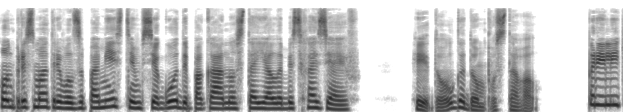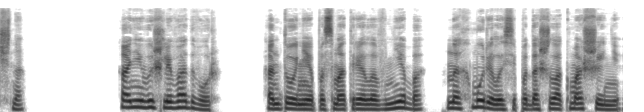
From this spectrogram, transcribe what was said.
Он присматривал за поместьем все годы, пока оно стояло без хозяев. И долго дом пустовал? Прилично. Они вышли во двор. Антония посмотрела в небо, нахмурилась и подошла к машине.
